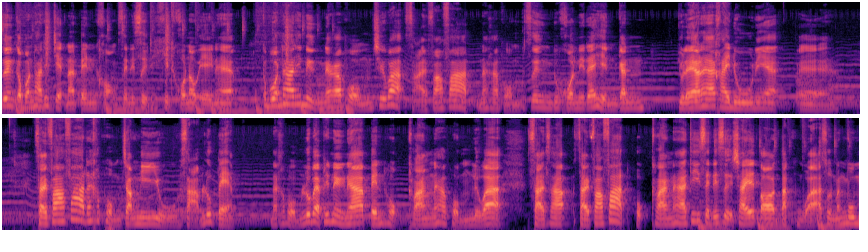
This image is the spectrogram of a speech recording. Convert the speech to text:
ซึ่งกระบวนท่าที่ 7 นั้นเป็นของเซนิสึที่คิดค้นเอาเองนะฮะกระบวนท่าที่1นะครับผมชื่อว่าสายฟ้าฟาดนะครับผมซึ่งทุกคนนี่ได้เห็นกันอยู่แล้วนะฮะใครดูเนี่ยเออสายฟ้าฟาดนะครับผมจะมีอยู่ 3 รูปแบบ นะครับผมรูปแบบที่1นงนะฮะเป็น 6 ครั้งนะครับผมหรือว่าสายสายฟ้าฟาด 6 ครั้งนะฮะที่เซนดิสึใช้ตอนตัดหัวอสูรแมงมุม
